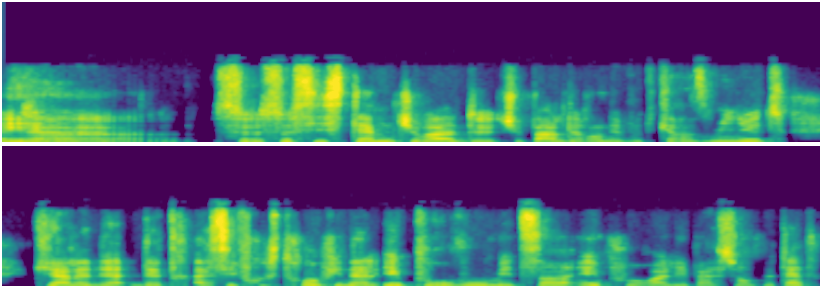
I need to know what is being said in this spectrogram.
Et euh, euh, ce, système, tu vois, de, tu parles de rendez-vous de 15 minutes qui a l'air d'être assez frustrant au final, et pour vous, médecins, et pour euh, les patients peut-être,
